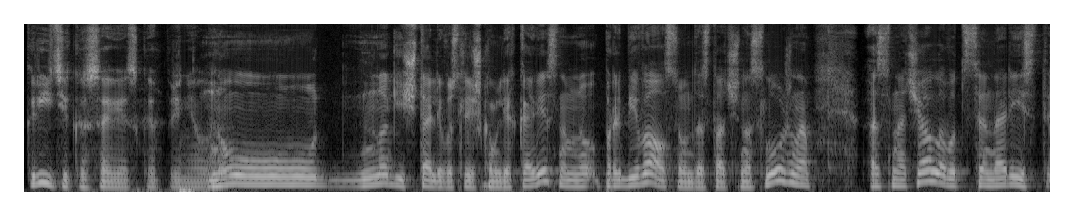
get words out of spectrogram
критика советская приняла? Ну, многие считали его слишком легковесным, но пробивался он достаточно сложно. А сначала вот сценарист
